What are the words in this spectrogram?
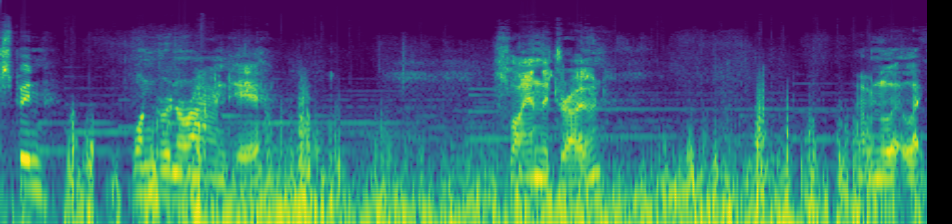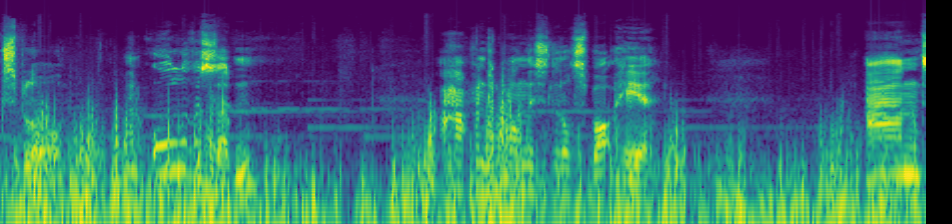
Just been wandering around here, flying the drone, having a little explore, and all of a sudden I happened upon this little spot here. And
